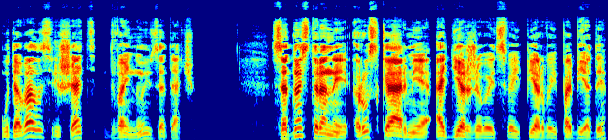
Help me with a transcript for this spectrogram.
удавалось решать двойную задачу. С одной стороны, русская армия одерживает свои первые победы,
